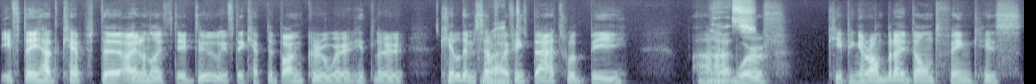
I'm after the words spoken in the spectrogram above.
if they had kept the, I don't know if they do, if they kept the bunker where Hitler killed himself, right. I think that would be uh, yes. worth keeping around. But I don't think his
